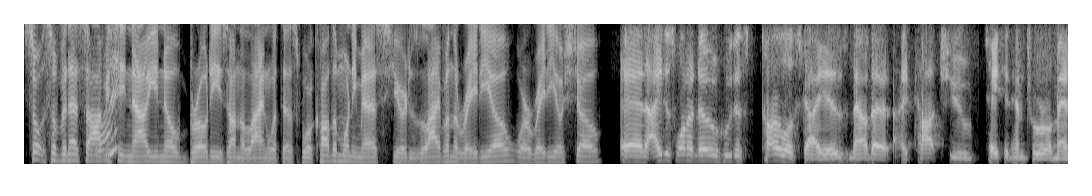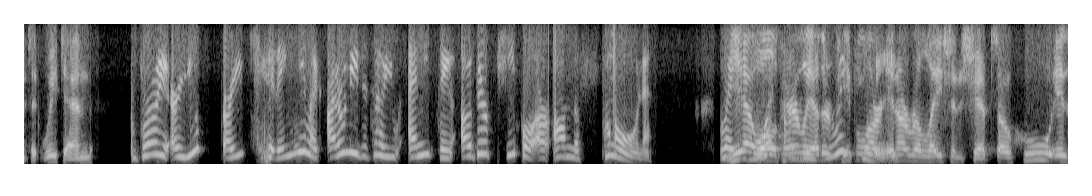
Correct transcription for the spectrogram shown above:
so, so Vanessa, What? obviously now you know Brody's on the line with us. We're called the Morning Mess. You're live on the radio. We're a radio show. And I just want to know who this Carlos guy is now that I caught you taking him to a romantic weekend. Brody, are you are you kidding me? Like I don't need to tell you anything. Other people are on the phone. Like yeah, well, apparently other people are in our relationship. So who is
